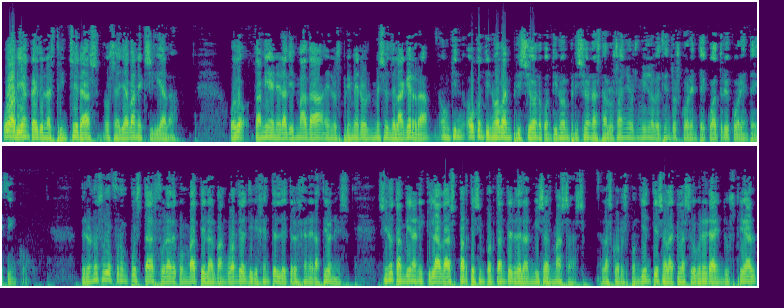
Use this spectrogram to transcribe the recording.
o habían caído en las trincheras o se hallaban exiliada. O también era diezmada en los primeros meses de la guerra o, o continuaba en prisión o continuó en prisión hasta los años 1944 y 45. Pero no solo fueron puestas fuera de combate las vanguardias dirigentes de tres generaciones, sino también aniquiladas partes importantes de las misas masas, las correspondientes a la clase obrera industrial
